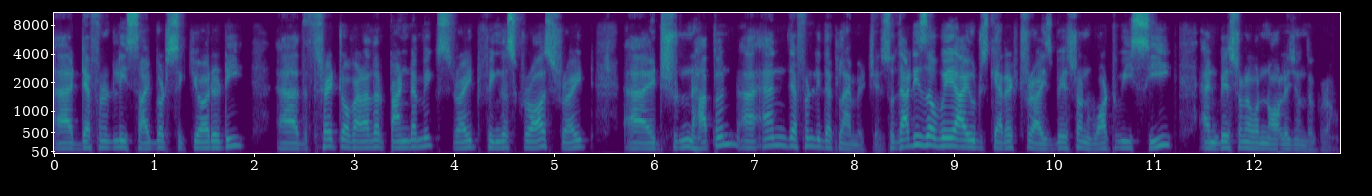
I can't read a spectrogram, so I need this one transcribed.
uh, definitely cyber security, uh, the threat of another pandemics, right? Fingers crossed, right? Uh, it shouldn't happen. Uh, and definitely the climate change. So that is the way I would characterize based on what we see and based on our knowledge on the ground.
